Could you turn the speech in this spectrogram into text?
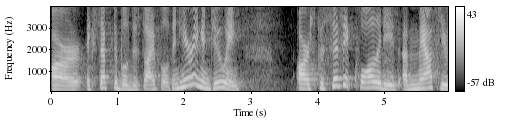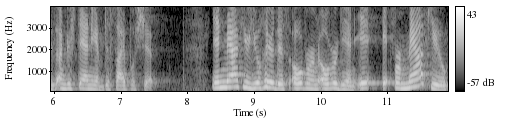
are acceptable disciples. And hearing and doing are specific qualities of Matthew's understanding of discipleship. In Matthew, you'll hear this over and over again. It, it, for Matthew,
